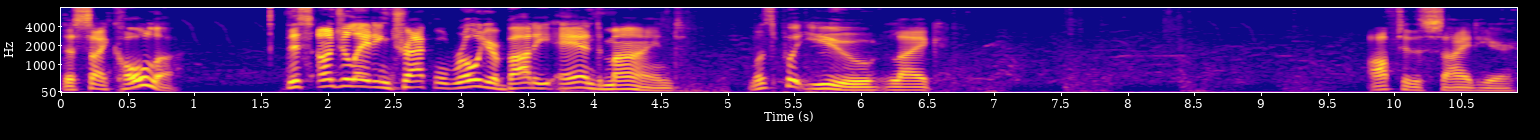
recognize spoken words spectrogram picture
The Cycola. This undulating track will roll your body and mind. Let's put you, like, off to the side here.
